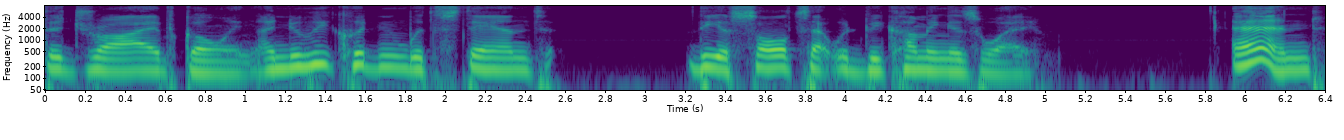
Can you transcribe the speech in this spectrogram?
the drive going. I knew he couldn't withstand the assaults that would be coming his way. And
